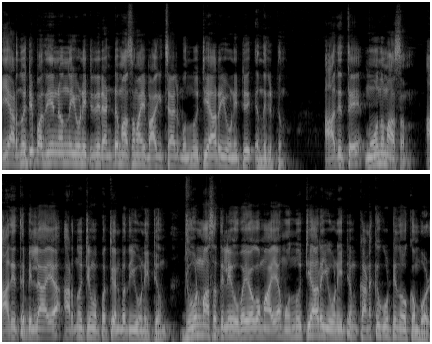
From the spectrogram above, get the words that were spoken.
ഈ അറുന്നൂറ്റി പതിനൊന്ന് യൂണിറ്റിന് രണ്ട് മാസമായി ഭാഗിച്ചാൽ മുന്നൂറ്റിയാറ് യൂണിറ്റ് എന്ന് കിട്ടും. ആദ്യത്തെ മൂന്ന് മാസം ആദ്യത്തെ ബില്ലായ അറുന്നൂറ്റി മുപ്പത്തി ഒൻപത് യൂണിറ്റും ജൂൺ മാസത്തിലെ ഉപയോഗമായ മുന്നൂറ്റിയാറ് യൂണിറ്റും കണക്ക് കൂട്ടി നോക്കുമ്പോൾ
